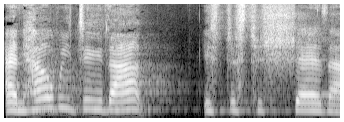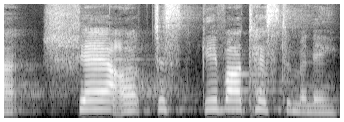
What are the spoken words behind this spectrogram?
And how we do that is just to share that, share our, just give our testimony.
